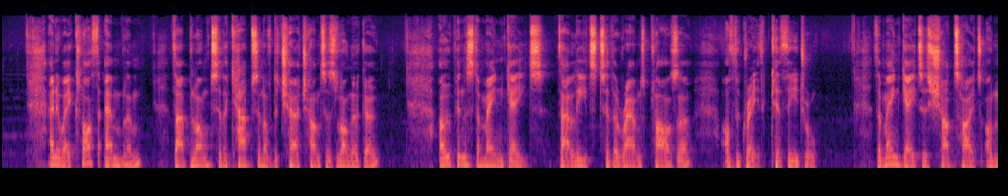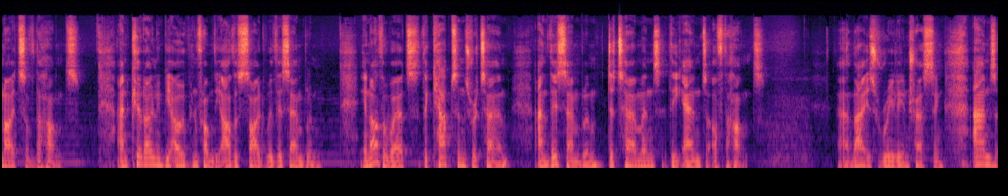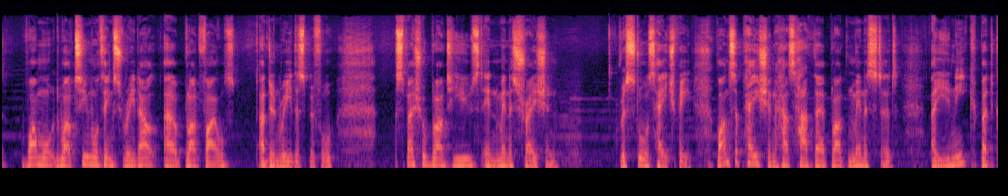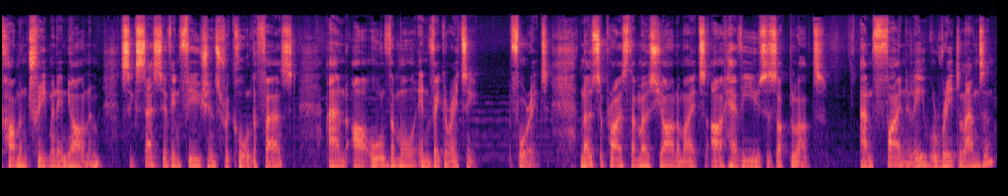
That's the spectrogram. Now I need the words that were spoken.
Anyway, cloth emblem that belonged to the captain of the church hunters long ago opens the main gate that leads to the round plaza of the great cathedral. The main gate is shut tight on nights of the hunt and could only be opened from the other side with this emblem. In other words, the captain's return and this emblem determines the end of the hunt. And that is really interesting. And one more, well, two more things to read out. Uh, blood vials. I didn't read this before. Special blood used in ministration restores HP. Once a patient has had their blood administered, a unique but common treatment in Yharnam, successive infusions recall the first and are all the more invigorating for it. No surprise that most Yharnamites are heavy users of blood. And finally, we'll read Lantern.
